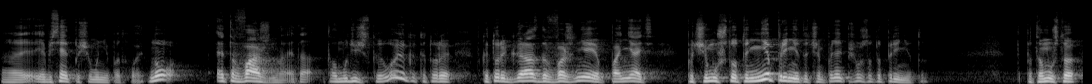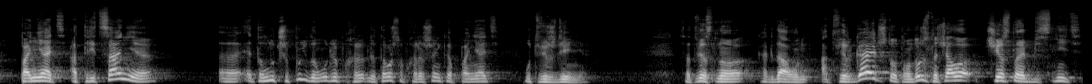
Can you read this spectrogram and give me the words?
Э, и объясняет, почему не подходит. Но это важно, это талмудическая логика, которая, в которой гораздо важнее понять, почему что-то не принято, чем понять, почему что-то принято. Потому что понять отрицание э, – это лучший путь для того, чтобы хорошенько понять утверждение. Соответственно, когда он отвергает что-то, он должен сначала честно объяснить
